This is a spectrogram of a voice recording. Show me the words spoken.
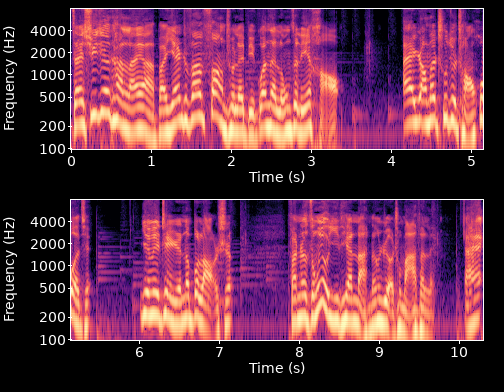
在徐阶看来呀，把严世蕃放出来比关在笼子里好。哎，让他出去闯祸去，因为这人呢不老实，反正总有一天呢能惹出麻烦来。哎，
